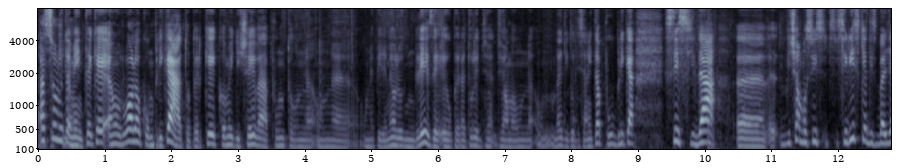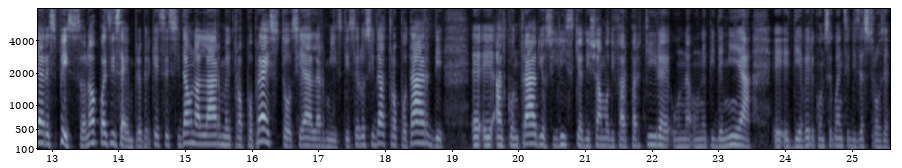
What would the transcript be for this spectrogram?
Assolutamente, che è un ruolo complicato perché, come diceva appunto un, un, un epidemiologo inglese e operatore, diciamo un, un, medico di sanità pubblica, se si dà, eh, diciamo, si, si, rischia di sbagliare spesso, no? quasi sempre, perché se si dà un allarme troppo presto si è allarmisti, se lo si dà troppo tardi, eh, al contrario, si rischia diciamo, di far partire un, un'epidemia e, e, di avere conseguenze disastrose.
